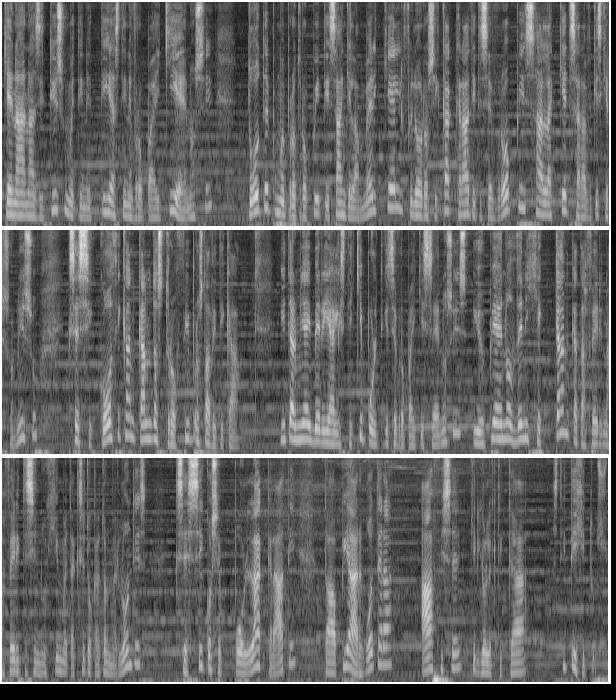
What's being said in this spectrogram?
και να αναζητήσουμε την αιτία στην Ευρωπαϊκή Ένωση τότε που με προτροπή της Άγγελα Μέρκελ, φιλορωσικά κράτη της Ευρώπης αλλά και της Αραβικής Χερσονήσου ξεσηκώθηκαν κάνοντας τροφή προς τα δυτικά ήταν μια υπεριαλιστική πολιτική της Ευρωπαϊκής Ένωσης, η οποία ενώ δεν είχε καν καταφέρει να φέρει τη συνοχή μεταξύ των κρατών μελών της, ξεσήκωσε πολλά κράτη, τα οποία αργότερα άφησε κυριολεκτικά στη τύχη τους.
